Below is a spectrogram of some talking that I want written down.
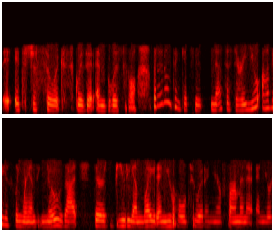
it's just so exquisite and blissful. But I don't think it's necessary. You obviously, Randi, know that there's beauty and light, and you hold to it, and you're firm in it, and you're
